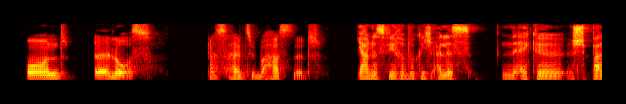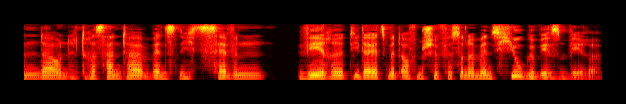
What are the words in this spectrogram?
und äh, los. Das ist halt überhastet. ja, und es wäre wirklich alles eine Ecke spannender und interessanter, wenn es nicht Seven wäre, die da jetzt mit auf dem Schiff ist, sondern wenn es Hugh gewesen wäre.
